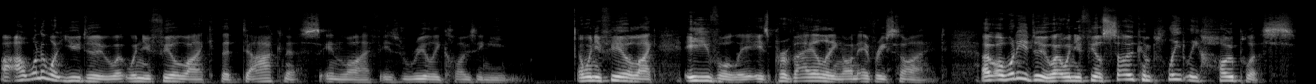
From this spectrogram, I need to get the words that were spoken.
I wonder what you do when you feel like the darkness in life is really closing in. And when you feel like evil is prevailing on every side. Or what do you do when you feel so completely hopeless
